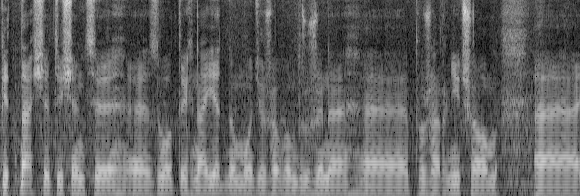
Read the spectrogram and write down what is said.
15 tysięcy e, złotych na jedną młodzieżową drużynę e, pożarniczą e,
